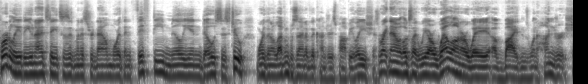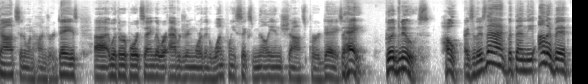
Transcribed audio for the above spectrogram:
reportedly the United States has administered now more than 50 million doses to more than 11% of the country's population. So right now, it looks like we are well on our way of Biden's 100 shots in 100 days, uh, with a report saying that we're averaging more than 1.6 million shots per day. So hey, good news. Hope. Right, so there's that, but then the other bit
